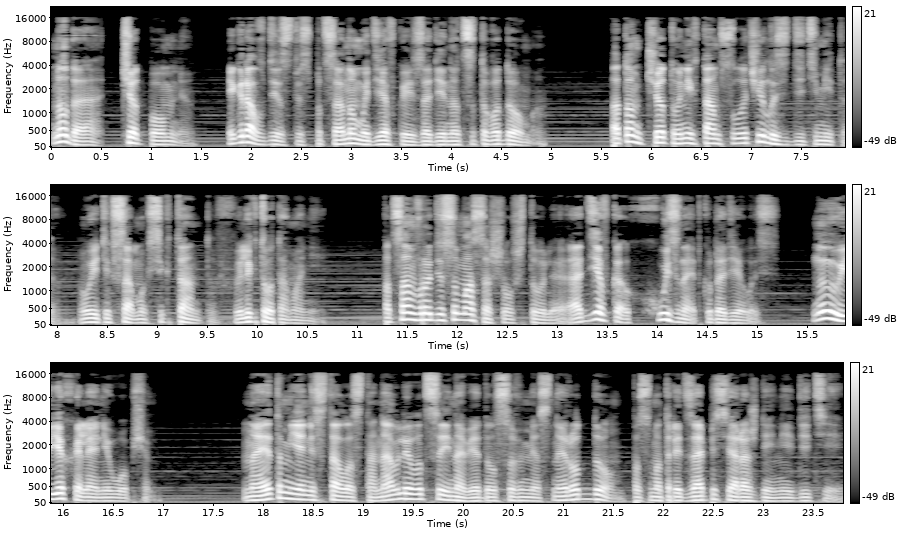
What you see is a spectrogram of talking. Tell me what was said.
«Ну да, чё-то помню. Играл в детстве с пацаном и девкой из одиннадцатого дома. Потом что-то у них там случилось с детьми-то, у этих самых сектантов, или кто там они. Пацан вроде с ума сошел, что ли, а девка хуй знает куда делась. Ну и уехали они в общем. На этом я не стал останавливаться и наведался в местный роддом, посмотреть записи о рождении детей.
